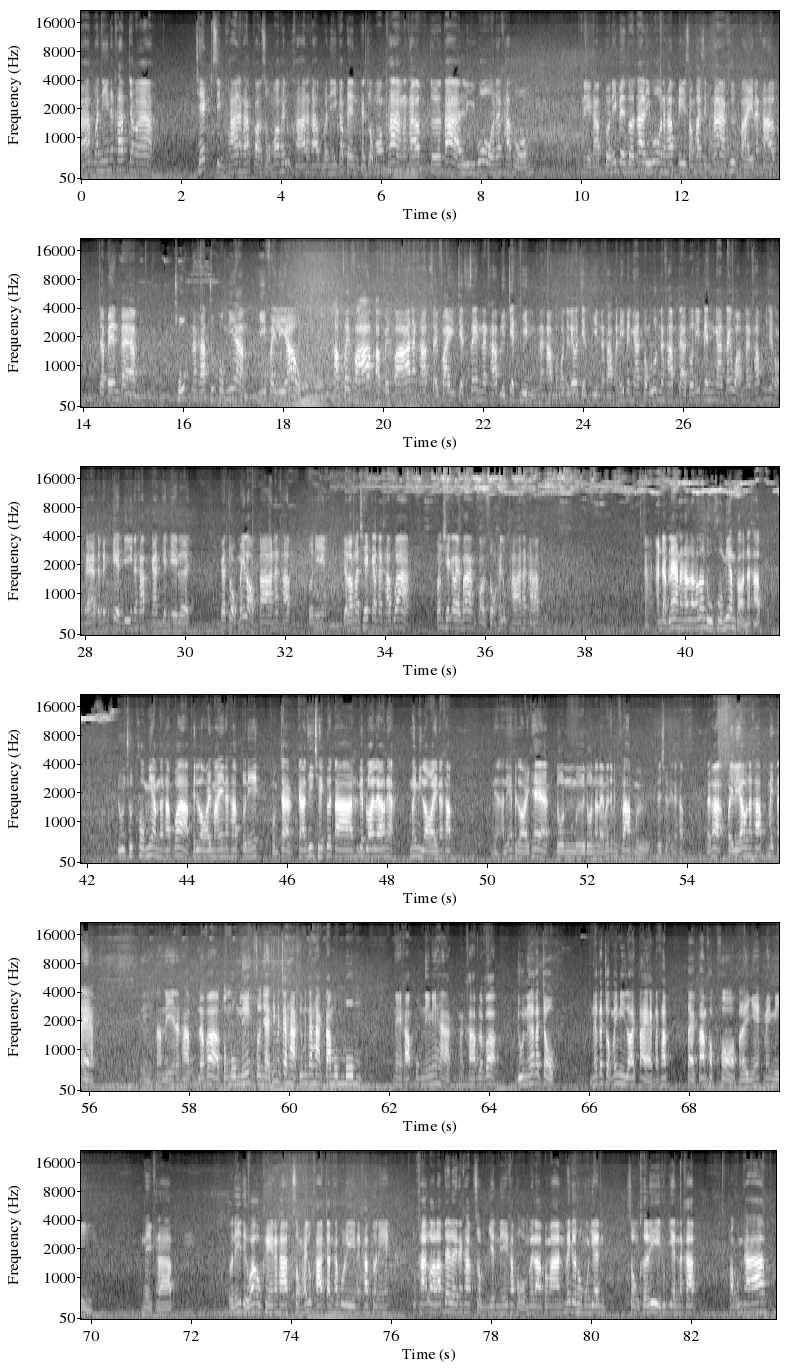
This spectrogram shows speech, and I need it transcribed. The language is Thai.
ครับ วันนี้นะครับจะมาเช็คสินค้านะครับ ก่อนส่งมอบให้ลูกค้านะครับ วันนี้ก็เป็นกระจกมองข้างนะครับ Toyota r e v o นะครับผมนี่ครับตัวนี้เป็น Toyota r e v o นะครับ ปี 2015 ขึ้นไปนะครับ จะเป็นแบบชุบนะครับ ชุบโครเมียม มีไฟเลี้ยว พับไฟฟ้าปรับไฟฟ้านะครับสายไฟ 7 เส้นนะครับหรือ 7 พินนะครับบางคนจะเรียกว่า 7 พินนะครับอันนี้เป็นงานตรงรุ่นนะครับ แต่ตัวนี้เป็นงานไต้หวันนะครับ ไม่ใช่ของแท้แต่เป็นเกรดดีนะครับงานเกรด A เลย กระจกไม่หลอกตานะครับ ตัวนี้เดี๋ยวเรามาเช็คกันนะครับว่าต้องเช็คอะไรบ้างก่อนส่งให้ลูกค้านะครับอันดับแรกนะครับ เราก็ต้องดูโครเมียมก่อนนะครับ ดูชุดโครเมียมนะครับว่าเป็นรอยไหมนะครับ ตัวนี้ผมจากการที่เช็คด้วยตาเรียบร้อยแล้วเนี่ย ไม่มีรอยนะครับ เนี่ยอันนี้เป็นรอยแค่โดนมือโดนอะไรไม่จะเป็นคราบมือเฉยๆนะครับ แล้วก็ไฟเลี้ยวนะครับ ไม่แตกนี่ตามนี้นะครับ แล้วก็ตรงมุมนี้ส่วนใหญ่ที่มันจะหักคือมันจะหักตามมุมมุมนี่ครับ มุมนี้ไม่หักนะครับ แล้วก็ดูเนื้อกระจก เนื้อกระจกไม่มีรอยแตกนะครับ แตกตามขอบขอบอะไรเงี้ยไม่มีนี่ครับ ตัวนี้ถือว่าโอเคนะครับ ส่งให้ลูกค้าจันทบุรีนะครับ ตัวนี้ ลูกค้ารอรับได้เลยนะครับ ส่งเย็นนี้ครับผมเวลาประมาณไม่เกินหกโมงเย็นส่งเคอรี่ทุกเย็นนะครับ ขอบคุณครับ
